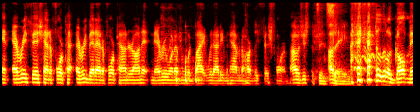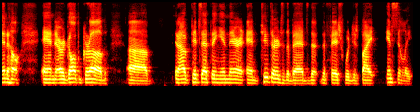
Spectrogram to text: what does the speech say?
and every fish had a four every bed had a four pounder on it and every one of them would bite without even having to hardly fish for them i was just It's I was- insane. I had a little gulp minnow and or gulp grub uh, and I would pitch that thing in there, and two thirds of the beds, the the fish would just bite instantly.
